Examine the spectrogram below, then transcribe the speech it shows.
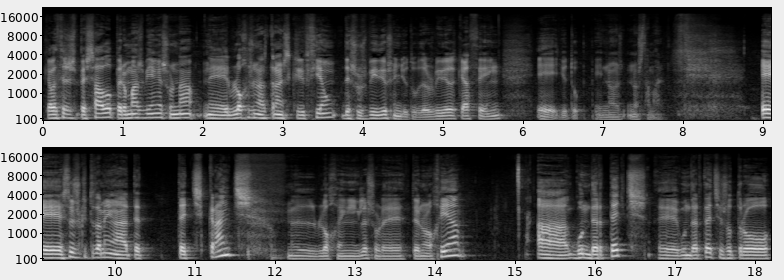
que a veces es pesado, pero más bien es una, eh, el blog es una transcripción de sus vídeos en YouTube, de los vídeos que hace en eh, YouTube, y no, está mal. Eh, estoy suscrito también a TechCrunch, el blog en inglés sobre tecnología a Gundertech. Eh, Gundertech es, otro,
